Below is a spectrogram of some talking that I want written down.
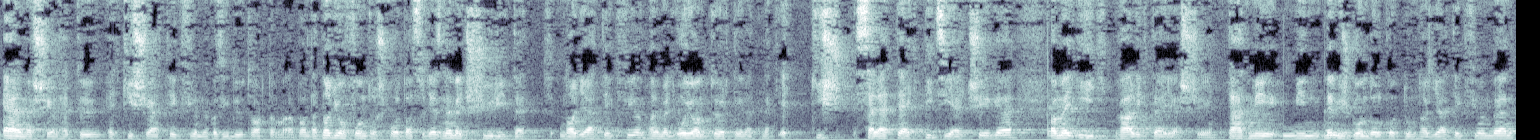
elmesélhető egy kisjátékfilmnek az időtartamában. Tehát nagyon fontos volt az, hogy ez nem egy sűrített nagyjátékfilm, hanem egy olyan történetnek egy kis szelete, egy pici egysége, amely így válik teljessé. Tehát mi, mi nem is gondolkodtunk nagyjátékfilmben,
